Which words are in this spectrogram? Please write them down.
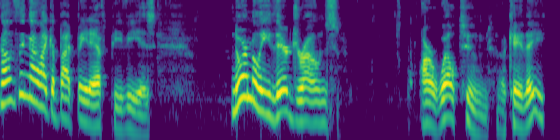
Now the thing I like about Beta FPV is normally their drones are well tuned. Okay, they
